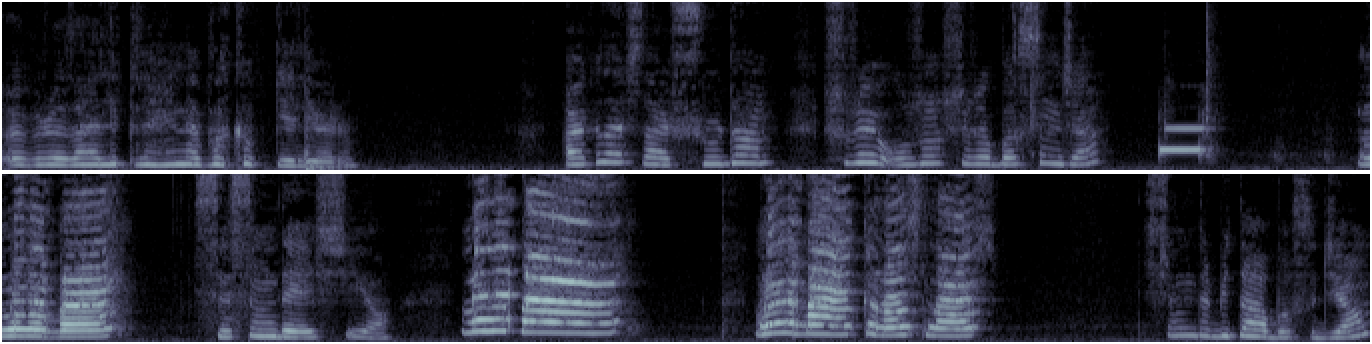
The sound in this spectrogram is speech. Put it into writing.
öbür özelliklerine bakıp geliyorum. Arkadaşlar şuradan şuraya uzun süre basınca Merhaba. Sesim değişiyor. Merhaba. Merhaba arkadaşlar. Şimdi bir daha basacağım.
